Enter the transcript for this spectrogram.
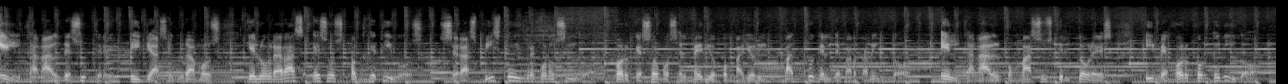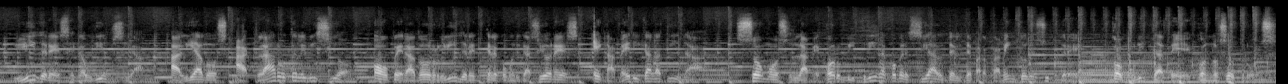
el canal de Sucre, y te aseguramos que lograrás esos objetivos. Serás visto y reconocido, porque somos el medio con mayor impacto en el departamento, el canal con más suscriptores y mejor contenido, líderes en audiencia, aliados a Claro Televisión, operador líder en telecomunicaciones en América Latina. Somos la mejor vitrina comercial del departamento de Sucre. Comunícate con nosotros.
